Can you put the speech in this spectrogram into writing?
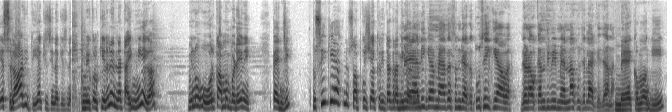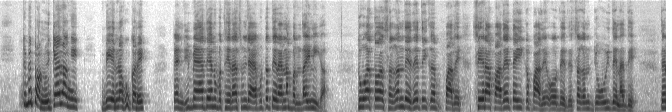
ਇਹ ਸਲਾਹ ਦਿੱਤੀ ਹੈ ਕਿਸੇ ਨਾ ਕਿਸੇ ਨੇ। ਮੇਰੇ ਕੋਲ ਕਿਰਨ ਇੰਨਾ ਟਾਈਮ ਨਹੀਂ ਹੈਗਾ। ਮੈਨੂੰ ਹੋਰ ਕੰਮ ਬੜੇ ਨੇ। ਭੈਣ ਜੀ ਤੁਸੀਂ ਕੀ ਹੈ ਇਹਨੂੰ ਸਭ ਕੁਝ ਇਹ ਖਰੀਦਾ ਕਰਾਦੀ ਮੈਂ ਨਹੀਂ ਕਿਹਾ ਮੈਂ ਤਾਂ ਸਮਝਿਆ ਕਿ ਤੁਸੀਂ ਕਿਹਾ ਵਾ ਜਿਹੜਾ ਉਹ ਕਹਿੰਦੀ ਵੀ ਮੈਂ ਨਾ ਕੁਝ ਲੈ ਕੇ ਜਾਣਾ। ਮੈਂ ਕਵਾਂਗੀ ਤੇ ਮੈਂ ਤੁਹਾਨੂੰ ਹੀ ਕਹਿ ਦਾਂਗੀ ਵੀ ਇੰਨਾ ਕੁ ਕਰੇ। ਭੈਣ ਜੀ ਮੈਂ ਤੇ ਇਹਨੂੰ ਬਥੇਰਾ ਸਮਝਾਇਆ ਪੁੱਤ ਤੇਰਾ ਨਾ ਬੰਦਾ ਹੀ ਨਹੀਂਗਾ ਤੂੰ ਆ ਤੋਂ ਸਗਨ ਦੇ ਦੇ ਤੇ ਇੱਕ ਪਾ ਦੇ ਸੇਰਾ ਪਾ ਦੇ ਤੇ ਇੱਕ ਪਾ ਦੇ ਉਹ ਦੇ ਦੇ ਸਗਨ ਜੋ ਵੀ ਦੇਣਾ ਦੇ। ਤੇ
